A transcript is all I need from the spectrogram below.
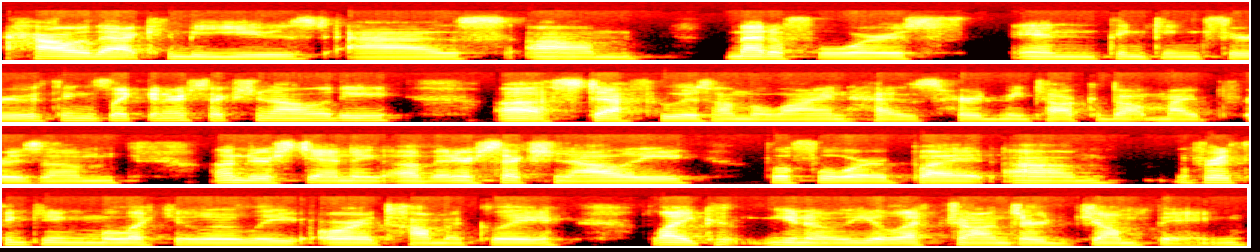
how that can be used as um metaphors in thinking through things like intersectionality. Uh, Steph, who is on the line, has heard me talk about my prism understanding of intersectionality before, but um, if we're thinking molecularly or atomically, like, you know, the electrons are jumping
